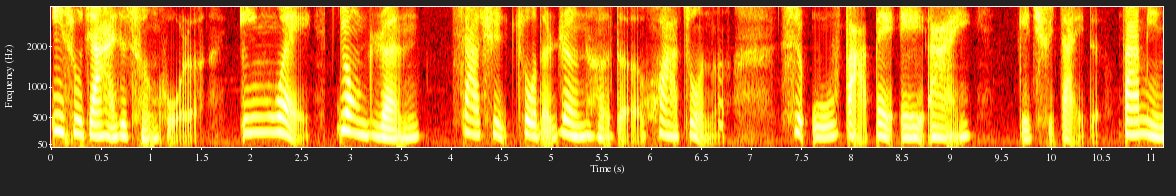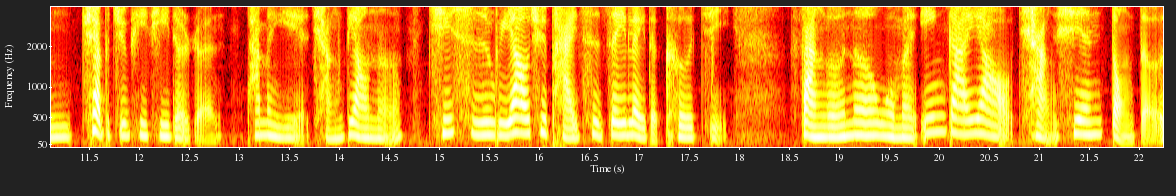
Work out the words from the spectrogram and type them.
艺术家还是存活了，因为用人。下去做的任何的画作呢，是无法被 AI 给取代的。发明 ChatGPT 的人，他们也强调呢，其实不要去排斥这一类的科技，反而呢，我们应该要抢先懂得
